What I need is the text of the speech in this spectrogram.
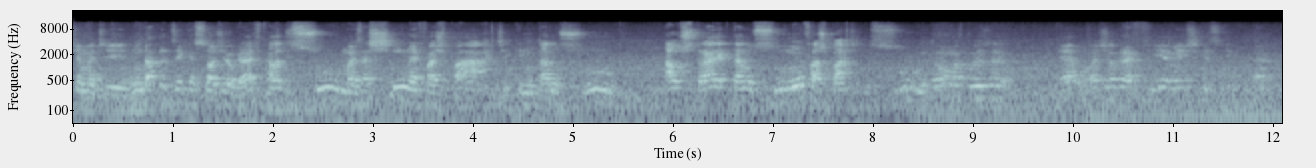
chama de. Não dá para dizer que é só geográfico, fala de sul, mas a China faz parte, que não está no sul. A Austrália que está no sul não faz parte do sul. Então é uma coisa. É uma geografia meio esquisita. Né?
